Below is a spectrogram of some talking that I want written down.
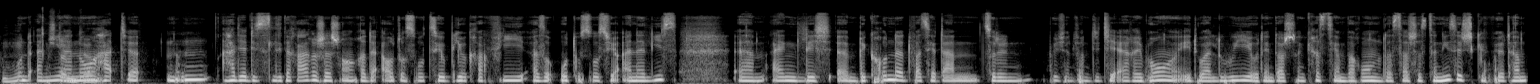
Mhm, und Annie stimmt, Ernaux ja. hat ja mhm, hat ja dieses literarische Genre der Autosoziobiografie, also Autosozioanalyse, ähm, eigentlich ähm, begründet, was ja dann zu den Büchern von Didier Eribon, Edouard Louis oder in Deutschland Christian Baron oder Sascha Stanisic geführt haben.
